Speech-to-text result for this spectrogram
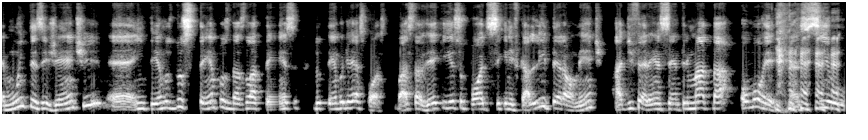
é muito exigente é, em termos dos tempos, das latências, do tempo de resposta. Basta ver que isso pode significar literalmente a diferença entre matar ou morrer. Né? Se, o,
